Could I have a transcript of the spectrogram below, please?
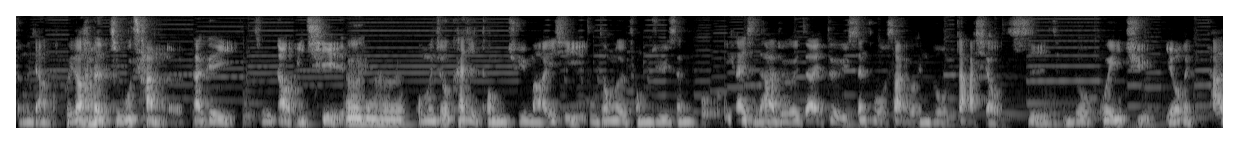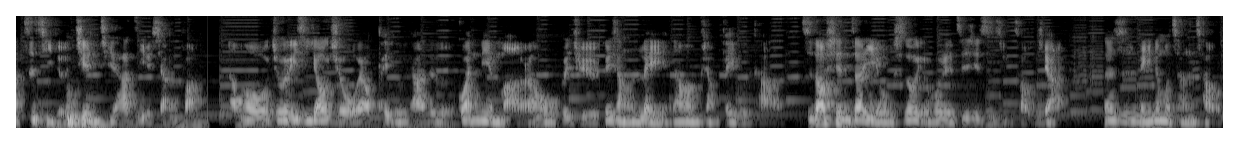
怎么讲，回到他的主场了，他可以主导一切。嗯嗯嗯，我们就开始同居嘛，一起普通的同居生活。一开始他就会在对于生活上有很多大小事、很多规矩，有很他自己的见解、他自己的想法，然后就会一直要求我要配合他的观念嘛，然后我会觉得非常累，然后不想配合他。直到现在，有时候也会为了这些事情吵架，但是没那么常吵。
